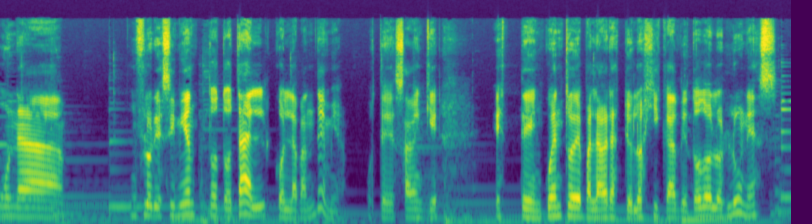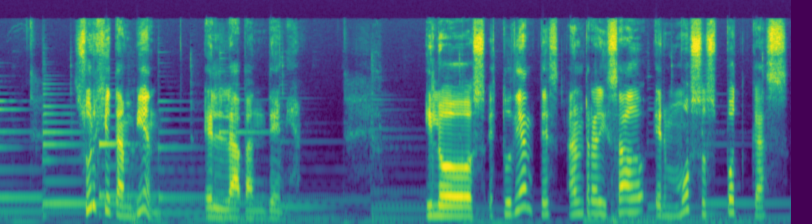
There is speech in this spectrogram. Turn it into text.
una, un florecimiento total con la pandemia. Ustedes saben que este encuentro de palabras teológicas de todos los lunes surge también en la pandemia. Y los estudiantes han realizado hermosos podcasts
